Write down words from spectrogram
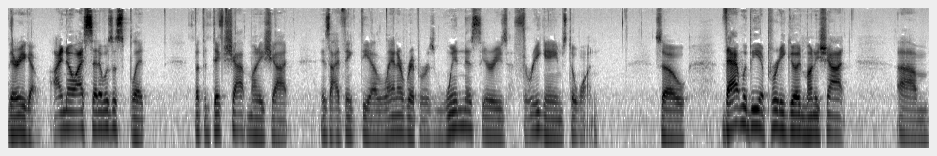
There you go. I know I said it was a split, but the Dick Shot Money Shot is I think the Atlanta Rippers win this series three games to one. So that would be a pretty good money shot. Um,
